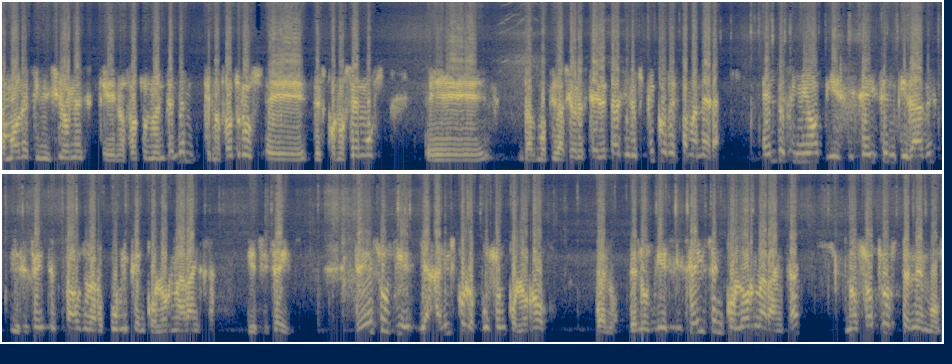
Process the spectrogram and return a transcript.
tomó definiciones que nosotros no entendemos, que nosotros eh, desconocemos eh, las motivaciones que hay detrás. Y lo explico de esta manera. Él definió 16 entidades, 16 estados de la República en color naranja, 16. De esos, y a Jalisco lo puso en color rojo. Bueno, de los 16 en color naranja, nosotros tenemos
